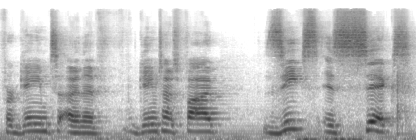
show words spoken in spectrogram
for game, t- uh, the game times five. Zeke's is six.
